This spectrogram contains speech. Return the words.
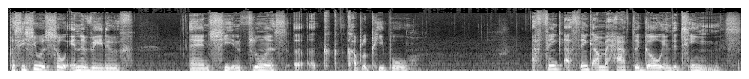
but see, she was so innovative, and she influenced a, a c- a couple of people. I think I think I'm gonna have to go in the teens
